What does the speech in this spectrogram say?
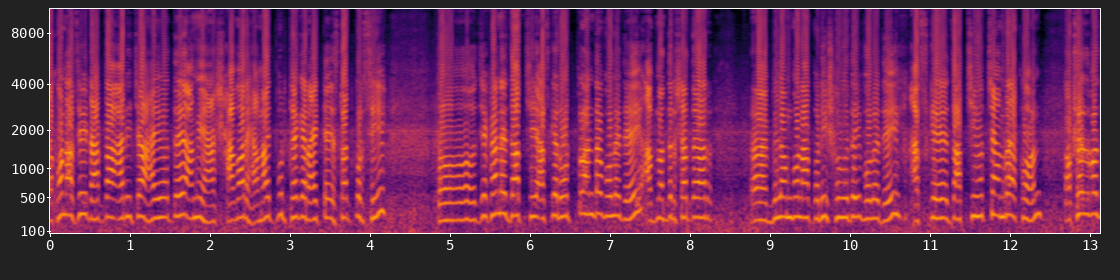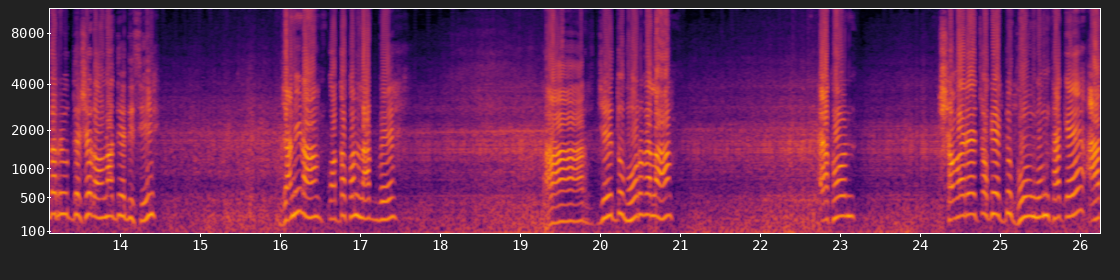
এখন আছি ঢাকা আরিচা হাইওয়েতে। আমি সাভার হেমায়তপুর থেকে রাইডটা স্টার্ট করছি। তো যেখানে যাচ্ছি, আজকে রোড প্ল্যানটা বলে দেই। আপনাদের সাথে আর বিলম্ব না করি, শুরুতেই বলে দেই। আজকে যাচ্ছি হচ্ছে আমরা এখন কক্সবাজারের উদ্দেশ্যে রওনা দিয়ে দিছি। জানি না কতক্ষণ লাগবে। আর যেহেতু ভোরবেলা, এখন সবার চোখে একটু ঘুম ঘুম থাকে। আর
